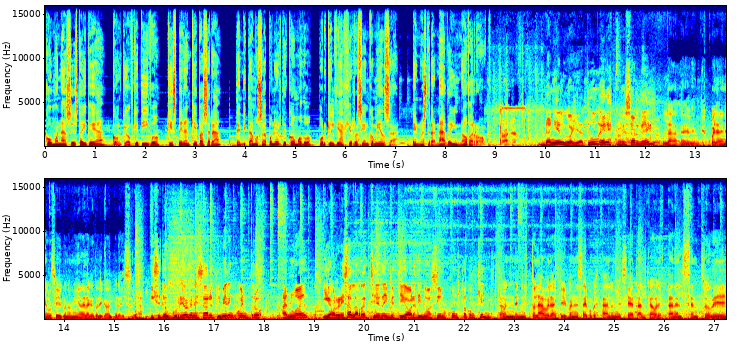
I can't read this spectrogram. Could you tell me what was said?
¿Cómo nace esta idea? ¿Con qué objetivo? ¿Qué esperan que pasará? Te invitamos a ponerte cómodo porque el viaje recién comienza en nuestra nave Innova Rock. Daniel Goya, tú eres profesor de... La eh, Escuela de Negocios y Economía de la Católica del Paraíso. Y se te ocurrió organizar el primer encuentro anual y organizar la Red Chilena de Investigadores de Innovación junto con quién está? Con Ernesto Labra, que bueno, en esa época estaba en la Universidad de Talca, ahora está en el Centro de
